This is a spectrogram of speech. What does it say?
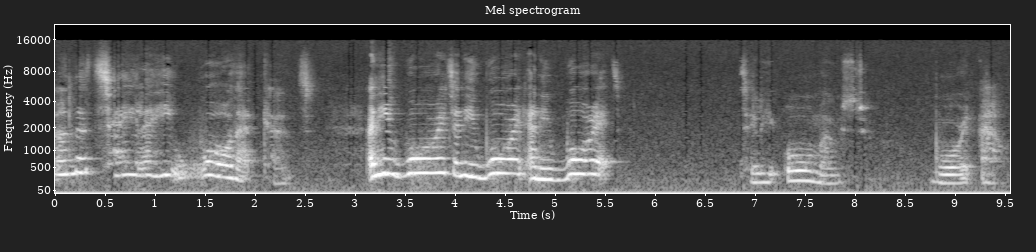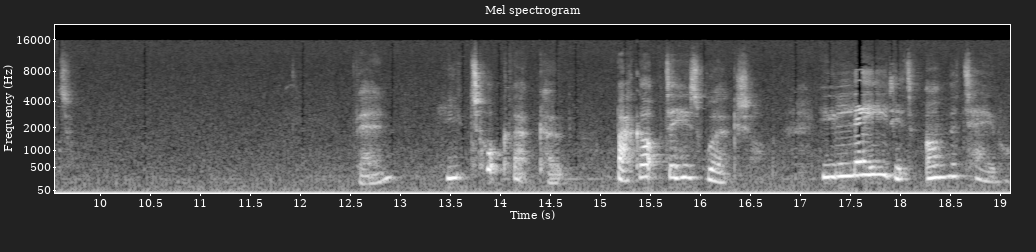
And the tailor, he wore that coat. And he wore it and he wore it and he wore it till he almost wore it out. Then he took that coat back up to his workshop. He laid it on the table.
